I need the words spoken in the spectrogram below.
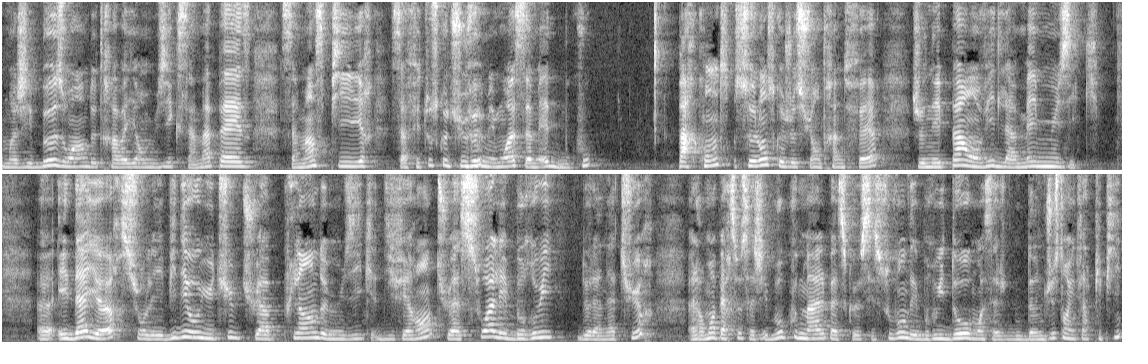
Moi, j'ai besoin de travailler en musique. Ça m'apaise, ça m'inspire, ça fait tout ce que tu veux, mais moi, ça m'aide beaucoup. Par contre, selon ce que je suis en train de faire, je n'ai pas envie de la même musique. Euh, et d'ailleurs, sur les vidéos YouTube, tu as plein de musiques différentes. Tu as soit les bruits de la nature. Alors moi perso ça j'ai beaucoup de mal parce que c'est souvent des bruits d'eau, moi ça donne juste envie de faire pipi,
